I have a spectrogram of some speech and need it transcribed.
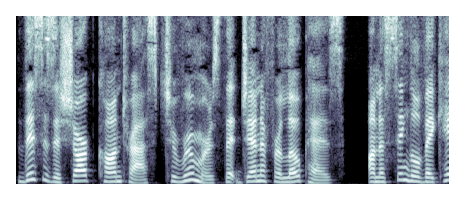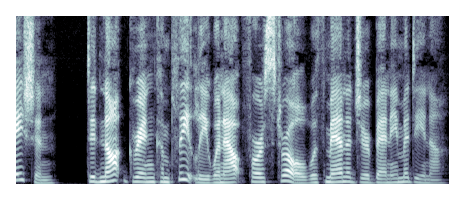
This is a sharp contrast to rumors that Jennifer Lopez, on a single vacation, did not grin completely when out for a stroll with manager Benny Medina.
